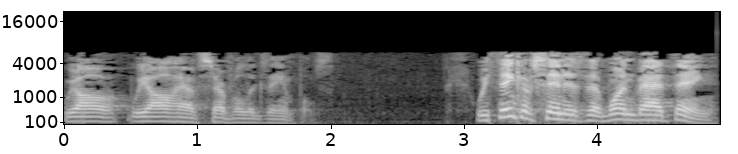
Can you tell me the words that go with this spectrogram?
we all we all have several examples. We think of sin as that one bad thing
